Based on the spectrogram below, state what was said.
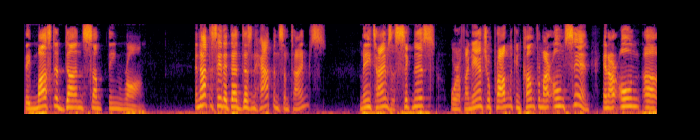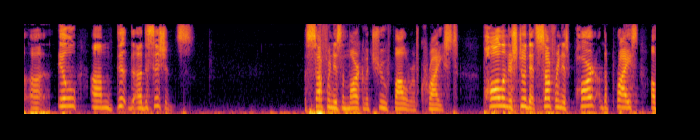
They must have done something wrong. And not to say that that doesn't happen sometimes. Many times a sickness or a financial problem that can come from our own sin and our own uh, uh, ill um, uh, decisions. The suffering is the mark of a true follower of Christ. Paul understood that suffering is part of the price of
